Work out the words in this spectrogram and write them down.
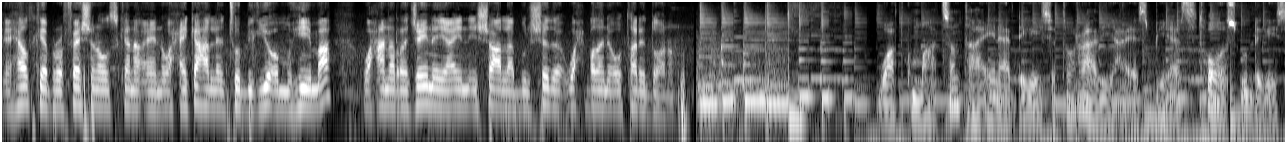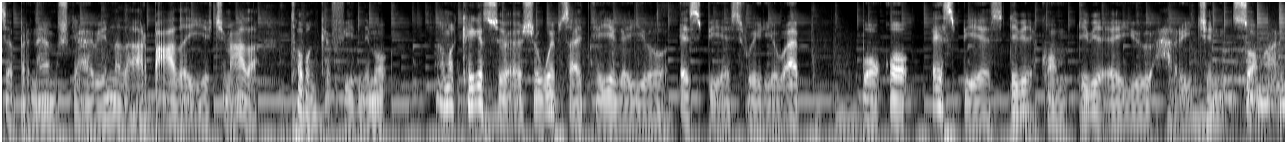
Healthcare professionalskana waxay ka hadleen tobigyo oo muhiim waxaana rajaynayaa in insha allah bulshada wax badan u tari doono. Waad ku mahadsantahay inaad dhegaysato raadiyaha s b s. Toos u dhegaysa barnaamijka habeenada arbacada iyo jimcada tobanka fiidnimo. Ama kaga soo cesho website-ka iyaga iyo s b s radio app. Booqo s b s com au xariijin soomaali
